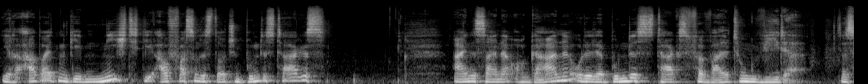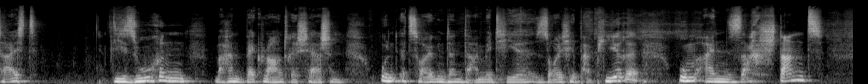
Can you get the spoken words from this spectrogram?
Ihre Arbeiten geben nicht die Auffassung des Deutschen Bundestages, eines seiner Organe oder der Bundestagsverwaltung wieder. Das heißt, die suchen, machen Background-Recherchen und erzeugen dann damit hier solche Papiere, um einen Sachstand äh,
